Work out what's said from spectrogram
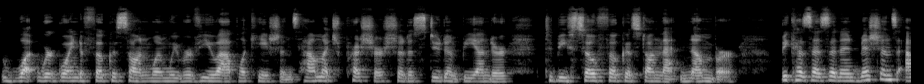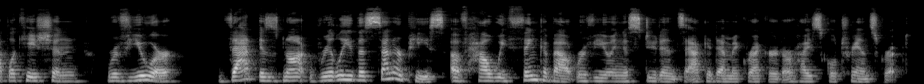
what we're going to focus on when we review applications? How much pressure should a student be under to be so focused on that number? Because as an admissions application reviewer, that is not really the centerpiece of how we think about reviewing a student's academic record or high school transcript.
